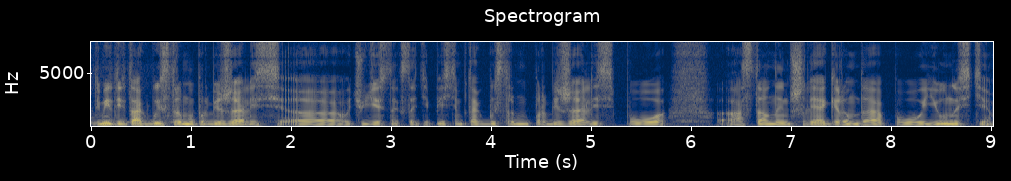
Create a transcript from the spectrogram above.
Дмитрий, так быстро мы пробежались, э, чудесная, кстати, песня, так быстро мы пробежались по основным шлягерам, да, по юности.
